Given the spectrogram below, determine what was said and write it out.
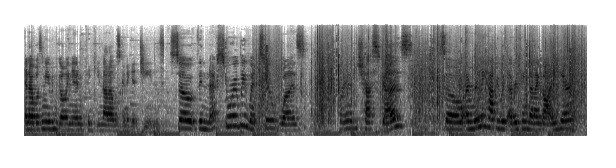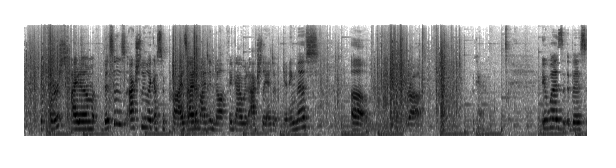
and I wasn't even going in thinking that I was gonna get jeans. So the next store we went to was Francesca's. So I'm really happy with everything that I got in here. The first item, this is actually like a surprise item. I did not think I would actually end up getting this. Um, bruh. Okay. It was this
